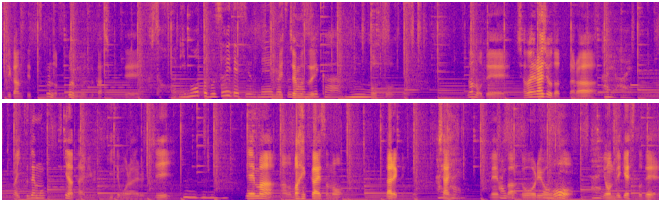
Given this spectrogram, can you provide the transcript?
時間って作るのすごい難しくて、そうリモートむずいですよね、めっちゃむずい。うん、そうそうそう。なので、社内ラジオだったら、はいはい。まあ、いつでも好きなタイミング聞いてもらえるし、でまああの毎回その誰かのね社員、はい。はい、メンバー、同僚を呼んでゲストで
